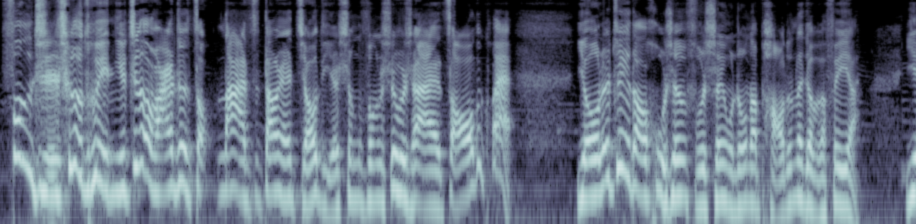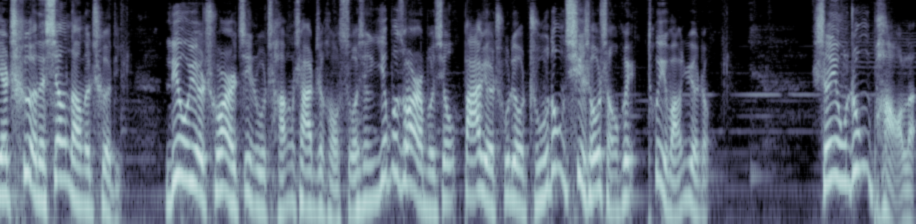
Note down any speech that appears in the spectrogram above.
奉旨撤退。你这玩意儿这走，那当然脚底下生风，是不是？哎，走得快。有了这道护身符，沈永忠那跑的那叫个飞呀，也撤得相当的彻底。六月初二进入长沙之后，索性一不做二不休。八月初六，主动弃守省会，退往越州。沈永忠跑了，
